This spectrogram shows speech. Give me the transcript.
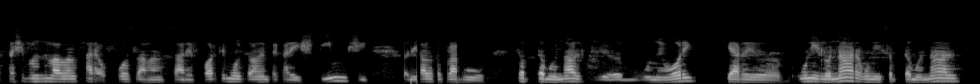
S-a și văzut la lansare, au fost la lansare foarte mulți oameni pe care îi știm și ne calcă pragul săptămânal uneori, chiar uh, unii lunar, unii săptămânal.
